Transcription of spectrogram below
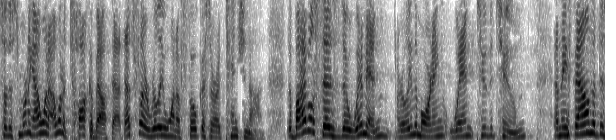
so this morning, I want, I want to talk about that. That's what I really want to focus our attention on. The Bible says the women, early in the morning, went to the tomb and they found that the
